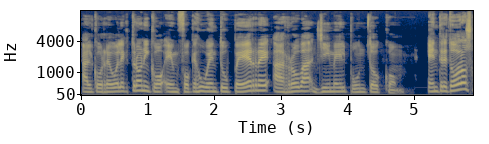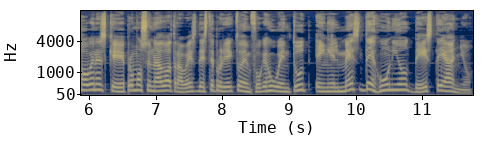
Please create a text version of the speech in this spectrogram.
al correo electrónico enfoquejuventudpr@gmail.com. Entre todos los jóvenes que he promocionado a través de este proyecto de Enfoque Juventud, en el mes de junio de este año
